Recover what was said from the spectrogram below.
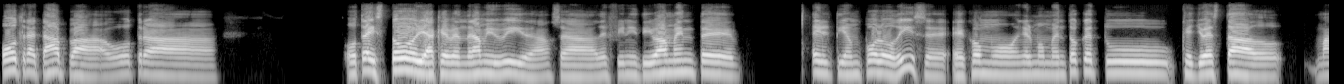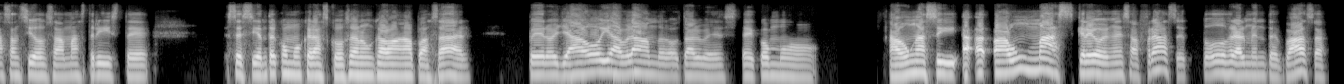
otra etapa, otra, otra historia que vendrá a mi vida. O sea, definitivamente el tiempo lo dice. Es como en el momento que tú, que yo he estado más ansiosa, más triste, se siente como que las cosas nunca van a pasar. Pero ya hoy hablándolo, tal vez, es como, aún así, aún más creo en esa frase, todo realmente pasa.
